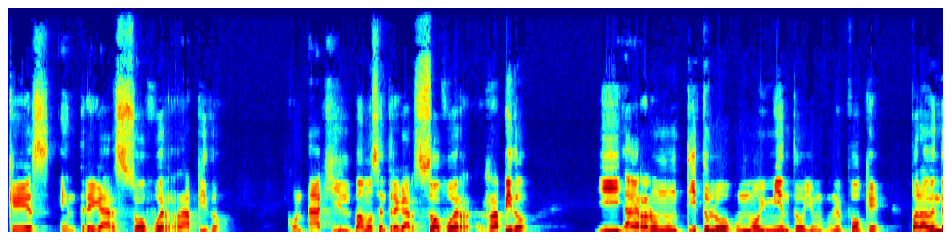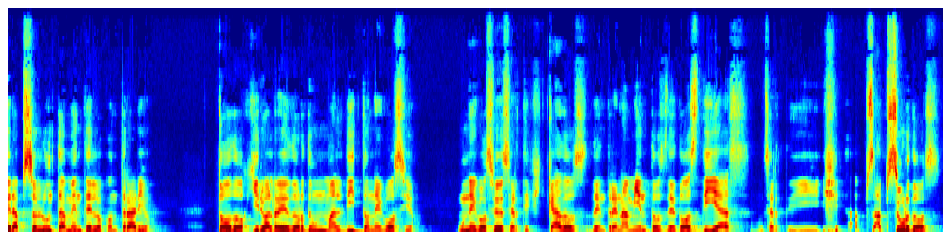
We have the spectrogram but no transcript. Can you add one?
que es entregar software rápido. Con Ágil vamos a entregar software rápido. Y agarraron un título, un movimiento y un, enfoque para vender absolutamente lo contrario. Todo giró alrededor de un maldito negocio. Un negocio de certificados, de entrenamientos de dos días, y, absurdos,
